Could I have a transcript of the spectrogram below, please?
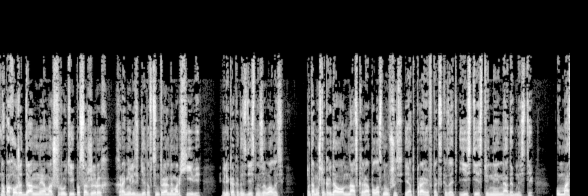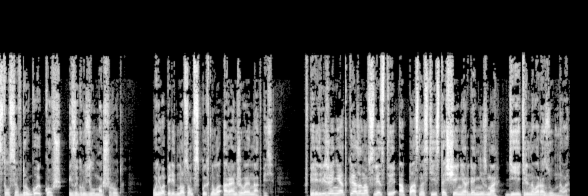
Но, похоже, данные о маршруте и пассажирах хранились где-то в Центральном архиве, или, как это здесь называлось, потому что когда он, наскоро ополоснувшись и отправив, так сказать, естественные надобности, умастился в другой ковш и загрузил маршрут, у него перед носом вспыхнула оранжевая надпись «В передвижении отказано вследствие опасности истощения организма деятельного разумного».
